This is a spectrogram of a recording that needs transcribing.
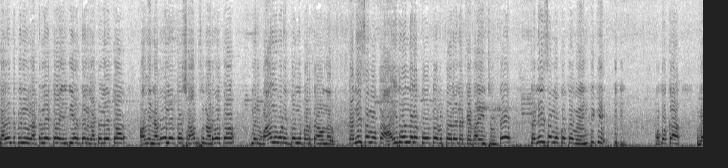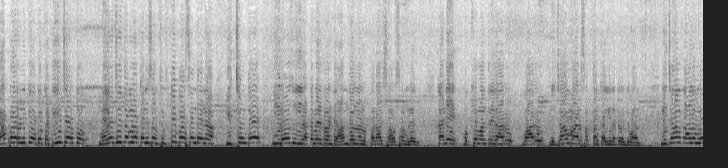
కరెంటు బిల్లులు కట్టలేక ఇంటి అద్దెలు కట్టలేక అవి నడవలేక షాప్స్ నడవక మరి వాళ్ళు కూడా ఇబ్బంది పడతా ఉన్నారు. కనీసం ఒక ఐదు వందల కోట్ల రూపాయలైనా కేటాయించుంటే కనీసం ఒక్కొక్క ఇంటికి ఒక్కొక్క వ్యాపారునికి ఒక్కొక్క టీచర్కు నెల జీతంలో కనీసం ఫిఫ్టీ పర్సెంట్ అయినా ఇచ్చుంటే ఈరోజు ఈ రకమైనటువంటి ఆందోళనలు పడాల్సిన అవసరం లేదు. కానీ ముఖ్యమంత్రి గారు వారు నిజాం వారసత్వం కలిగినటువంటి వాళ్ళు. నిజాం కాలంలో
